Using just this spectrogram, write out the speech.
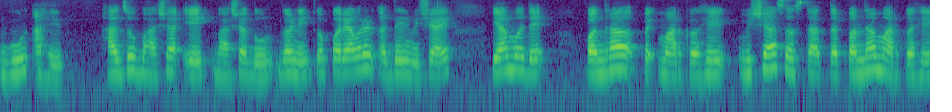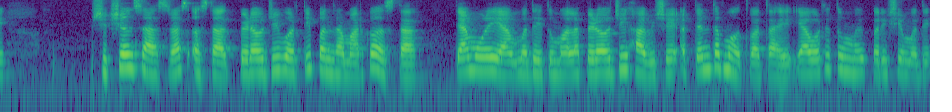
गुण आहेत. हा जो भाषा एक भाषा दोन गणित व पर्यावरण अध्ययन विषय आहे यामध्ये पंधरा मार्क हे विषयास असतात तर पंधरा मार्क हे शिक्षणशास्त्रास असतात. पेडावजीवरती पंधरा मार्क असतात. त्यामुळे यामध्ये तुम्हाला पेडॉलॉजी हा विषय अत्यंत महत्त्वाचा आहे. यावरती तुम्ही परीक्षेमध्ये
